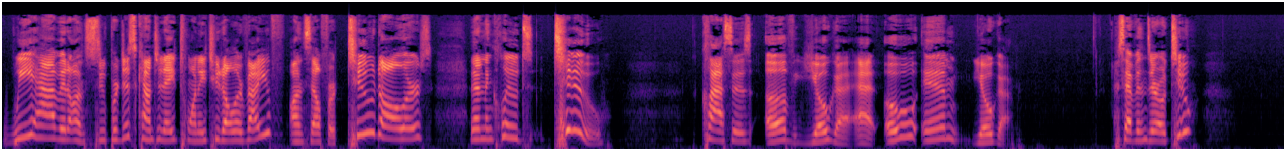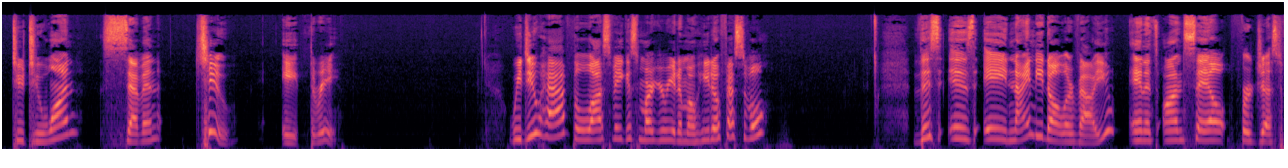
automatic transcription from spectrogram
we have it on super discount today $22 value on sale for $2. That includes two classes of yoga at OM Yoga. 702 221 7283. We do have the Las Vegas Margarita Mojito Festival. This is a $90 value, and it's on sale for just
